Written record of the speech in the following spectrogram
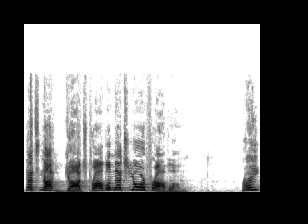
That's not God's problem, that's your problem. Right?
